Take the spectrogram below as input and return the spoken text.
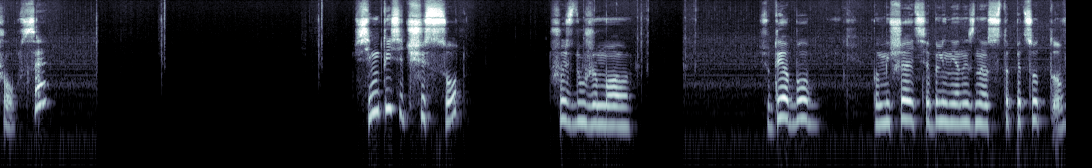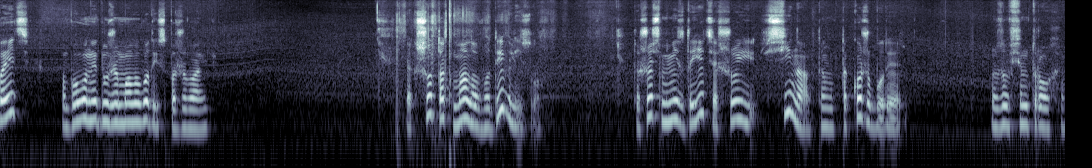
Що, все? 7600? Щось дуже мало. Сюди або поміщається, блін, я не знаю, 100-500 овець, або вони дуже мало води споживають. Якщо так мало води влізло, то щось мені здається, що і сіна там також буде зовсім трохи.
